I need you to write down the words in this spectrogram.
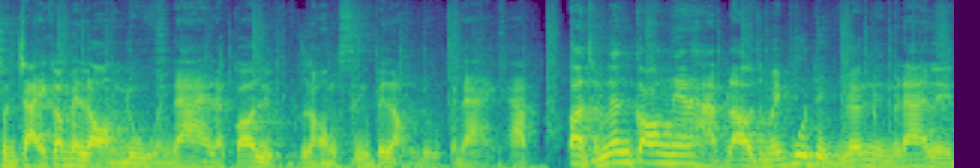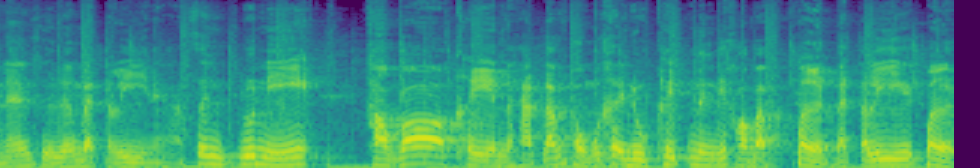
สนใจก็ไปลองดูกันได้ แล้วก็หรือลองซื้อไปลองดูก็ได้ครับต่อจากเรื่องกล้องเนี่ยนะครับเราจะไม่พูดถึงเรื่องหนึ่งไม่ได้เลยนั่นก็คือเรื่องแบตเตอรี่นะครับซึ่งรุ่นนี้ เขาก็เคลมนะครับ แล้วผมก็เคยดูคลิปหนึ่งที่เขาแบบเปิดแบตเตอรี่ เปิด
